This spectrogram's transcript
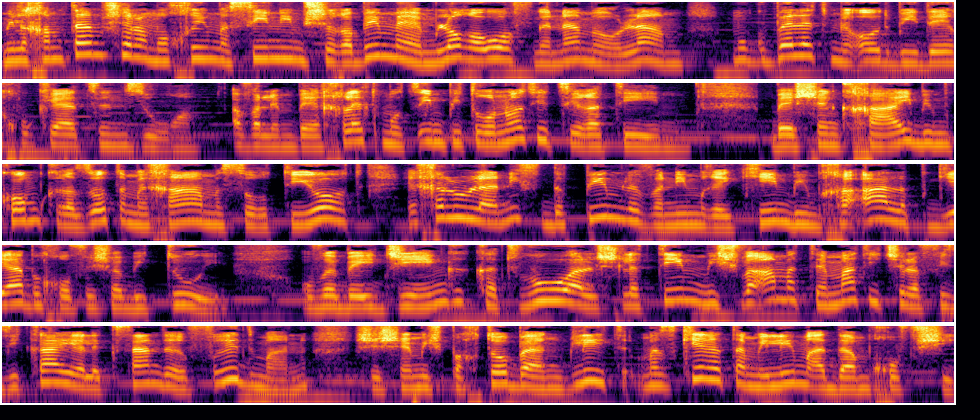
מלחמתם של המוחים הסינים, שרבים מהם לא ראו הפגנה מעולם, מוגבלת מאוד בידי חוקי הצנזורה. אבל הם בהחלט מוצאים פתרונות יצירתיים. בשנגחאי, במקום כרזות המחאה המסורתיות, החלו להניף דפים לבנים ריקים במחאה על הפגיעה בחופש הביטוי. ובבייג'ינג כתבו על שלטים משוואה מתמטית של הפיזיקאי אלכסנדר פרידמן, ששם משפחתו באנגלית מזכיר את המילים אדם חופשי.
